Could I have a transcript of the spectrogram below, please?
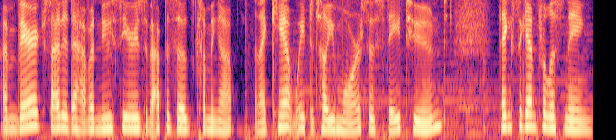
I'm very excited to have a new series of episodes coming up, and I can't wait to tell you more, so stay tuned. Thanks again for listening.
